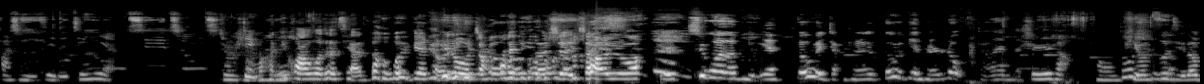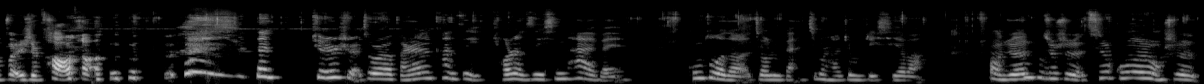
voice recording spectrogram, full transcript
化成你自己的经验。就是这个？什么你花过的钱都会变成肉长在你的身上，是吗？吃过的米都会长成，都会变成肉长在你的身上。嗯凭自己的本事胖上。但确实是，就是反正看自己调整自己心态呗。工作的焦虑感基本上就是这些吧。我觉得就是，其实工作这种事，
